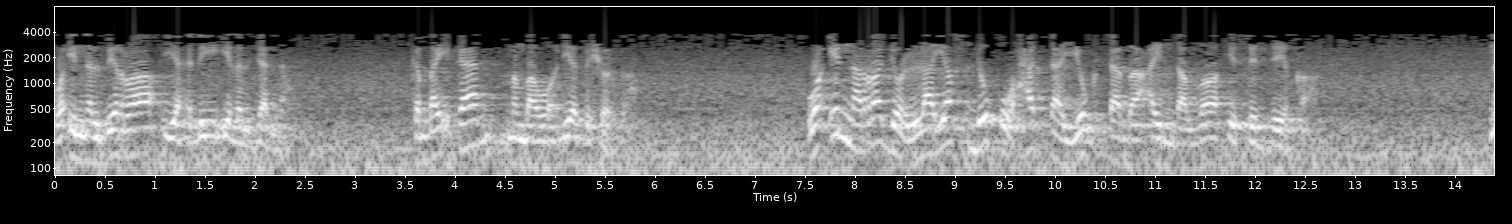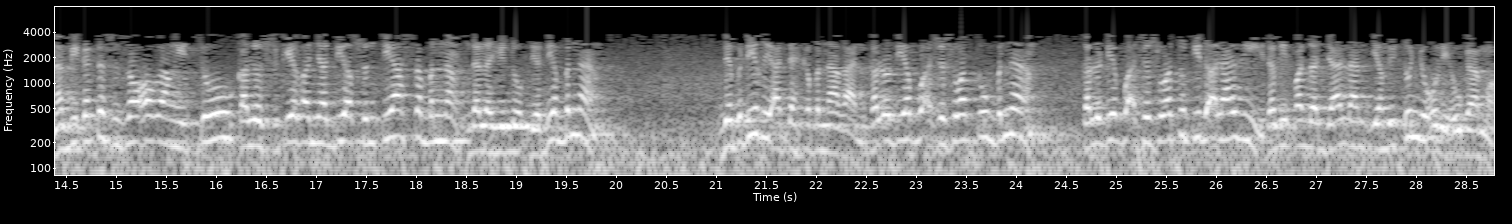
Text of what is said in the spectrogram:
wa innal birra yahdi ilal jannah. Kebaikan membawa dia ke syurga. Wa inna rajul la yasduqu hatta yuktaba indallahi siddiqa. Nabi kata seseorang itu kalau sekiranya dia sentiasa benar dalam hidup dia dia benar dia berdiri atas kebenaran. Kalau dia buat sesuatu benar. Kalau dia buat sesuatu tidak lari daripada jalan yang ditunjuk oleh agama.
